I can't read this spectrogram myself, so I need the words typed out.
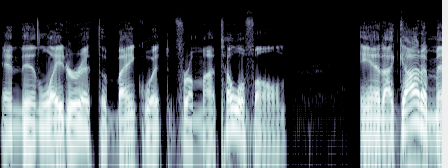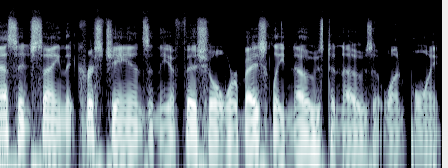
and then later at the banquet from my telephone. And I got a message saying that Chris Jans and the official were basically nose to nose at one point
